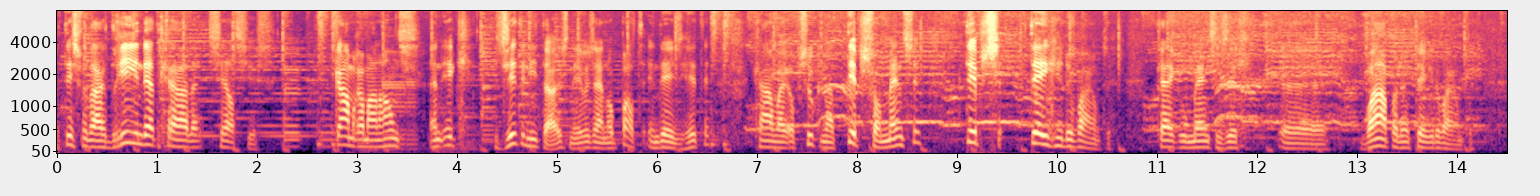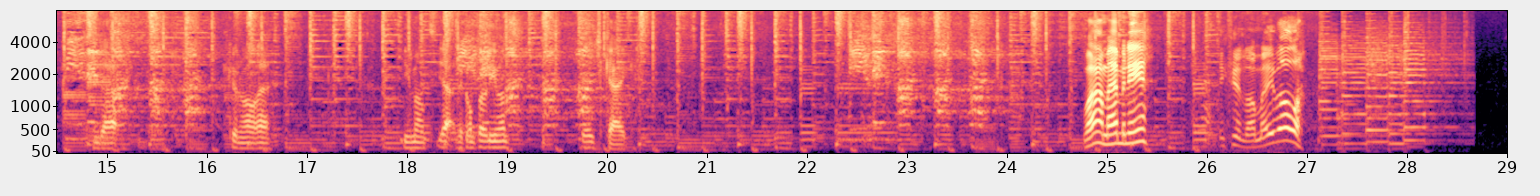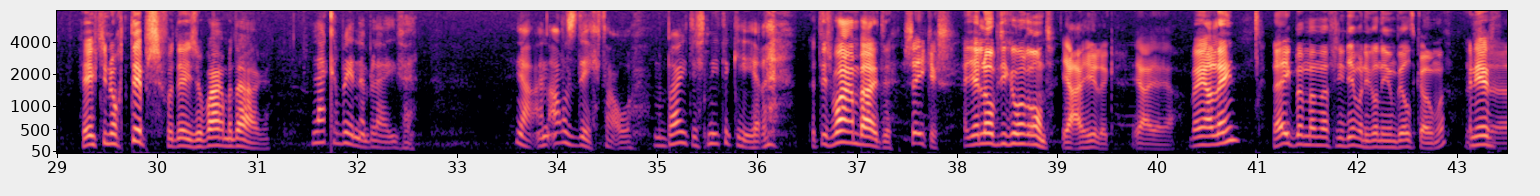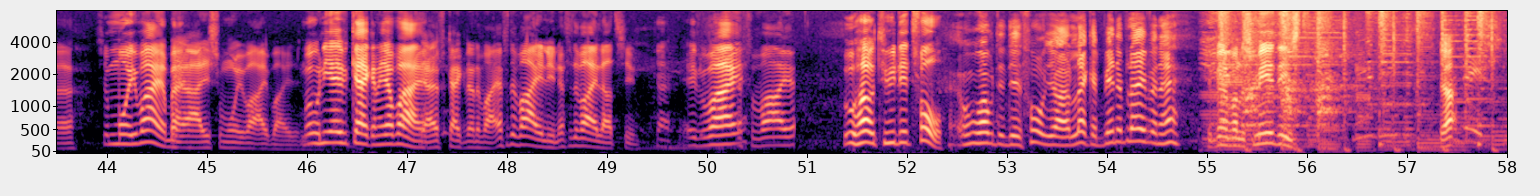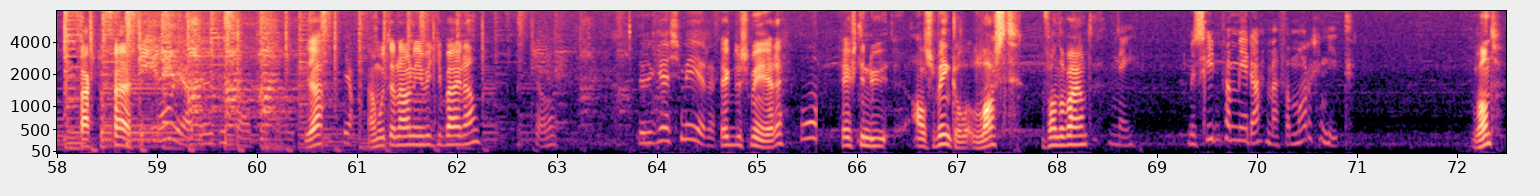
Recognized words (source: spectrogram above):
Het is vandaag 33 graden Celsius. Cameraman Hans en ik zitten niet thuis. Nee, we zijn op pad in deze hitte. Gaan wij op zoek naar tips van mensen. Tips tegen de warmte. Kijken hoe mensen zich eh, wapenen tegen de warmte. Daar kunnen we wel eh, iemand... Ja, er komt wel iemand. Even kijken. Warm hè meneer? Ik vind dat meevallen. Heeft u nog tips voor deze warme dagen? Lekker binnen blijven. Ja, en alles dicht houden. Buiten is niet te keren. Het is warm buiten. zeker. En jij loopt hier gewoon rond? Ja, heerlijk. Ja, ja, ja. Ben je alleen? Nee, ik ben met mijn vriendin, maar die wil niet in beeld komen. En die dus, heeft eh, zo'n mooie waaier bij. Ja, die is een mooie waaier bij. Mogen we niet even kijken naar jouw waaier? Ja, even kijken naar de waaier. Even de waaier, Lien. Even de waaier laten zien. Kijk, even waaien. Even waaien. Hoe houdt u dit vol? Hoe houdt u dit vol? Ja, lekker binnen blijven, hè? Ik ben van de smeerdienst. Ja, 8 5. Ja? Ja. Maar moet er nou niet een beetje bij dan? Zo. Wil jij smeren? Ik doe smeren. Oh. Heeft u nu als winkel last van de warmte? Nee. Misschien vanmiddag, maar vanmorgen niet. Want?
